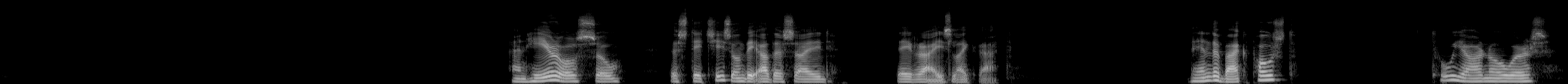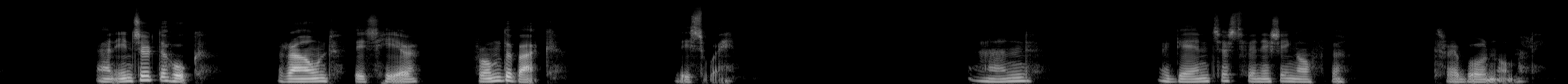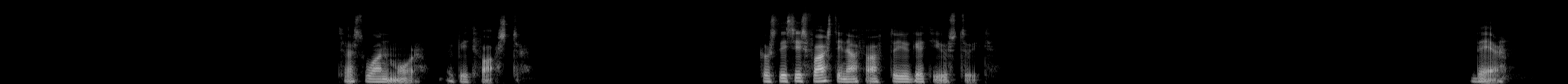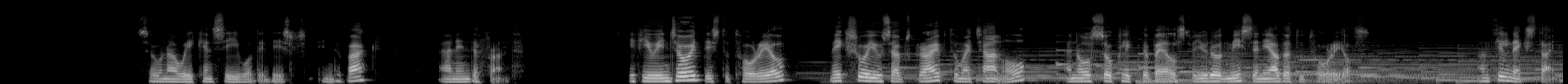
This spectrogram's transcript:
And here also the stitches on the other side, they rise like that. Then the back post, two yarn overs and insert the hook round this here from the back this way. And Again, just finishing off the treble normally. Just one more, a bit faster. because this is fast enough after you get used to it. There. So now we can see what it is in the back and in the front. If you enjoyed this tutorial, make sure you subscribe to my channel and also click the bell so you don't miss any other tutorials. Until next time.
